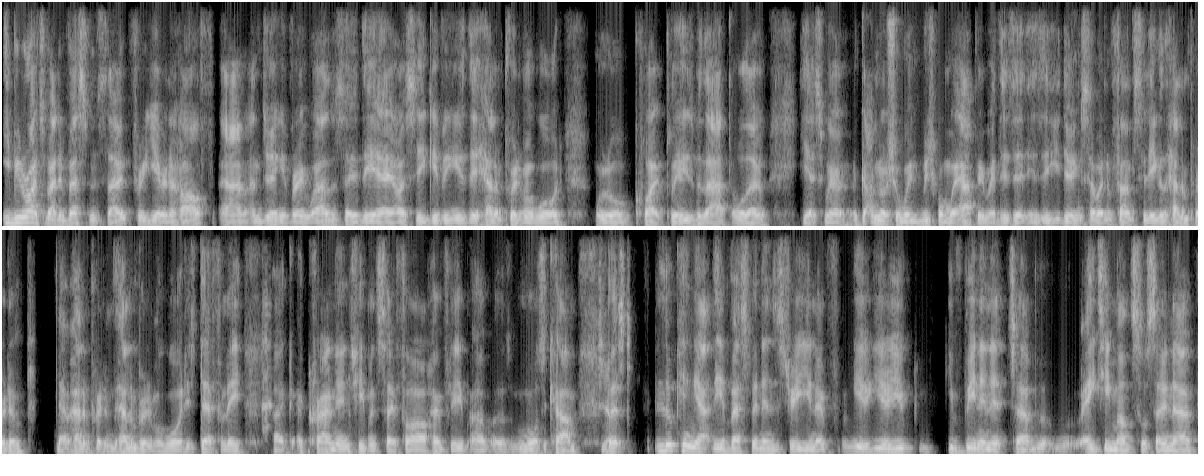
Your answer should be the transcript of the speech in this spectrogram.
You've be right about investments though for a year and a half um, and doing it very well. And so the AIC giving you the Helen Pridham Award, we're all quite pleased with that. Although, yes, we're I'm not sure which one we're happy with. Is it is it you doing so in Fantasy League with Helen Pridham? No, Helen Pridham. The Helen Pridham Award is definitely a, a crowning achievement so far. Hopefully, uh, more to come. Just. But looking at the investment industry, you know, you you you you've been in it um, eighteen months or so now, and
